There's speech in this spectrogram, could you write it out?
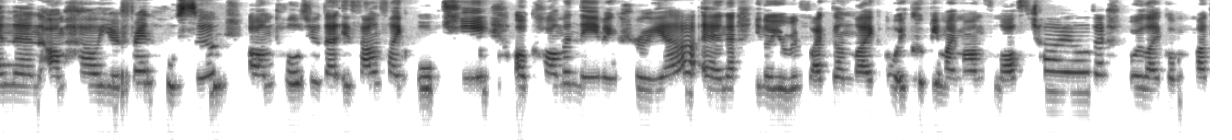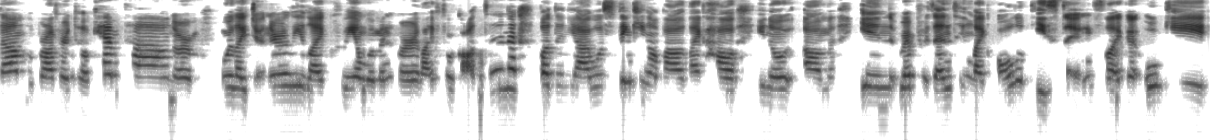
and then um, how your friend Hosu um told you that it sounds like Oki, a common name in Korea, and you know you reflect on like oh it could be my mom's lost child, or like a madam who brought her to a camp town, or more like generally like Korean women who are like forgotten. But then yeah, I was thinking about like how you know um in representing like all of these things like Oki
